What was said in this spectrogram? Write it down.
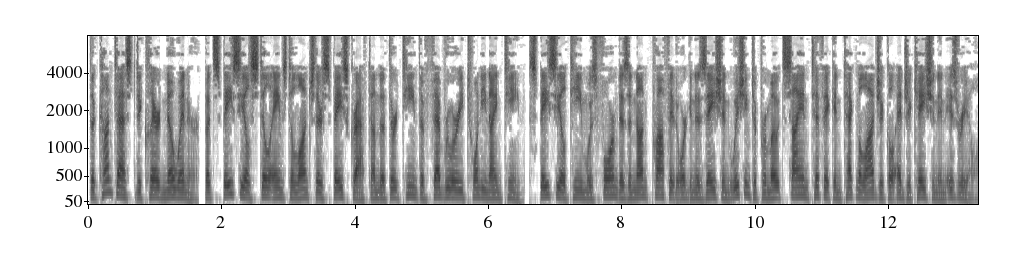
The contest declared no winner, but SpaceIL still aims to launch their spacecraft on 13 February 2019. SpaceIL team was formed as a non-profit organization wishing to promote scientific and technological education in Israel.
